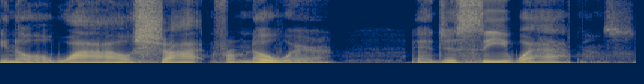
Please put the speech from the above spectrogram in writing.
you know, a wild shot from nowhere and just see what happens.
